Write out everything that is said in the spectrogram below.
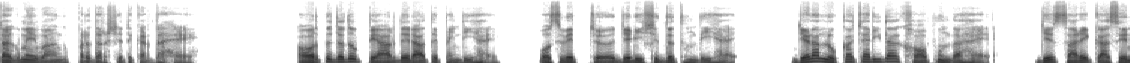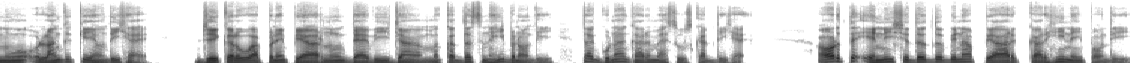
ਤਗਮੇ ਵਾਂਗ ਪ੍ਰਦਰਸ਼ਿਤ ਕਰਦਾ ਹੈ। ਔਰਤ ਜਦੋਂ ਪਿਆਰ ਦੇ ਰਾਹ ਤੇ ਪੈਂਦੀ ਹੈ, ਉਸ ਵਿੱਚ ਜਿਹੜੀ ਸ਼ਿੱਦਤ ਹੁੰਦੀ ਹੈ, ਜਿਹੜਾ ਲੋਕਾਚਾਰੀ ਦਾ ਖੌਫ ਹੁੰਦਾ ਹੈ ਜੇ ਸਾਰੇ ਕਾਸੇ ਨੂੰ ਉਲੰਘ ਕੇ ਆਉਂਦੀ ਹੈ, ਜੇਕਰ ਉਹ ਆਪਣੇ ਪਿਆਰ ਨੂੰ ਦੇਵੀ ਜਾਂ ਮੁਕੱਦਸ ਨਹੀਂ ਬਣਾਉਂਦੀ, ਤਾਂ ਗੁਨਾਹਗਾਰ ਮਹਿਸੂਸ ਕਰਦੀ ਹੈ। ਔਰਤ ਇੰਨੀ ਸ਼ਿੱਦਤ ਤੋਂ ਬਿਨਾ ਪਿਆਰ ਕਰ ਹੀ ਨਹੀਂ ਪਾਉਂਦੀ,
